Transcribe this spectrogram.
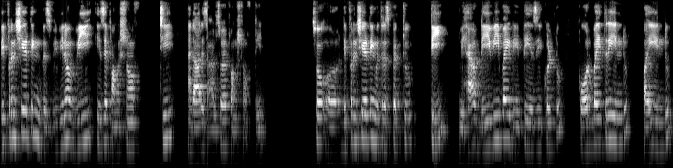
differentiating this, we know V is a function of t and R is also a function of t. So uh, differentiating with respect to t, we have dV by dt is equal to 4 by 3 into pi into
